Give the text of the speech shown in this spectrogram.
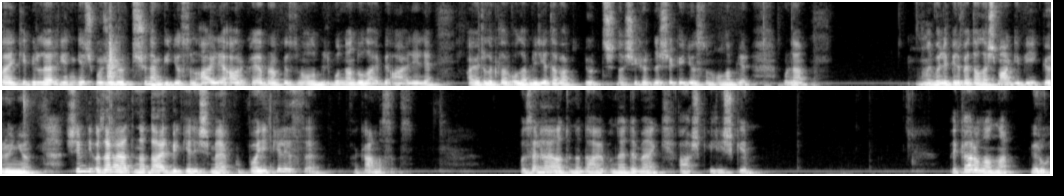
belki birler yengeç burcu yurt dışına mı gidiyorsun? Aileyi arkaya bırakıyorsun olabilir. Bundan dolayı bir aileyle ayrılıklar olabilir. Ya da bak yurt dışına, şehir dışı gidiyorsun olabilir. Buradan böyle bir vedalaşma gibi görünüyor. Şimdi özel hayatına dair bir gelişme kupa ikilisi. Bakar mısınız? Özel hayatına dair bu ne demek? Aşk, ilişki. Bekar olanlar ve ruh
